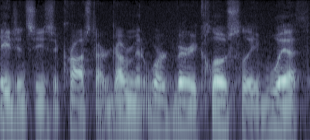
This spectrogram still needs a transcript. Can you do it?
agencies across our government, work very closely with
